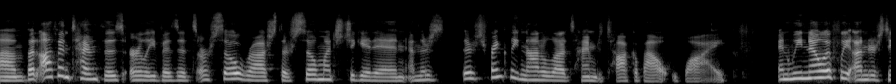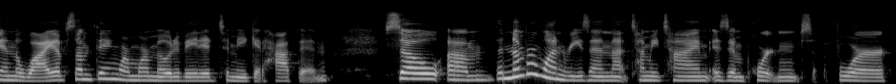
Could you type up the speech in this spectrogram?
Um, but oftentimes those early visits are so rushed. There's so much to get in, and there's there's frankly not a lot of time to talk about why. And we know if we understand the why of something, we're more motivated to make it happen. So, um, the number one reason that tummy time is important for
